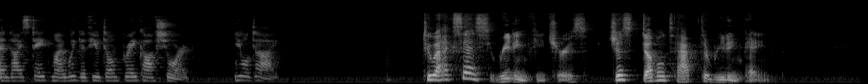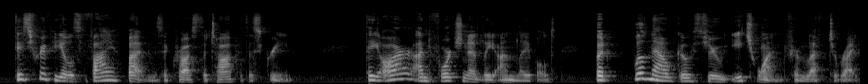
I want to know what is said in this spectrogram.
And I stake my wig if you don't break off short. You'll die. To access reading features, just double tap the reading pane. This reveals five buttons across the top of the screen. They are unfortunately unlabeled, but we'll now go through each one from left to right.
